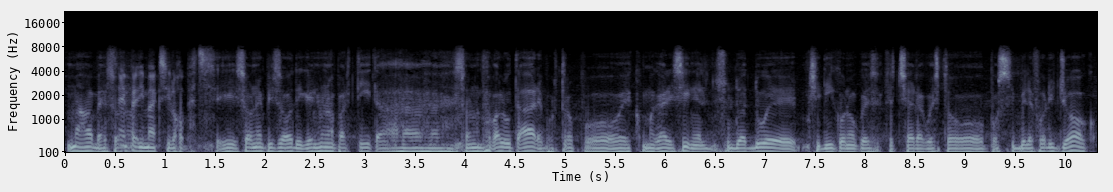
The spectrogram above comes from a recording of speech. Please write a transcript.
Ma vabbè, sono, Sempre di Maxi Lopez. Sì, sono episodi che in una partita eh, sono da valutare, purtroppo ecco, magari sì, nel, sul 2-2 ci dicono que- che c'era questo possibile fuorigioco,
